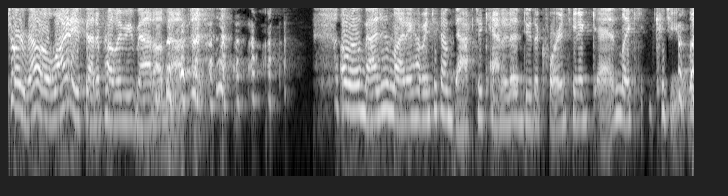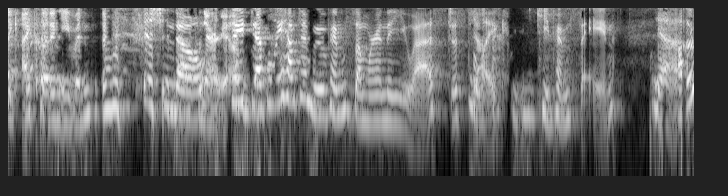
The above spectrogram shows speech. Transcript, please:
Tortorella, Laine's got to probably be mad on that. Oh, imagine Laine having to come back to Canada and do the quarantine again. Like, could you? Like, I couldn't even envision no, that scenario. They definitely have to move him somewhere in the U.S. just to yeah. like keep him sane. Yeah. Other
